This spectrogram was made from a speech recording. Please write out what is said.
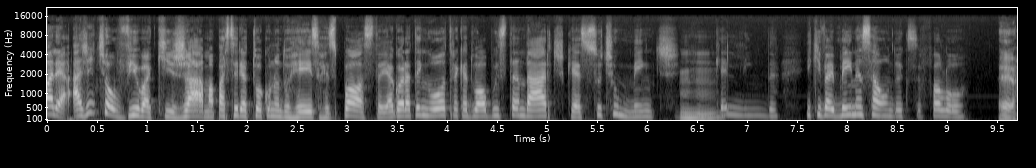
Olha, a gente ouviu aqui já uma parceria tua com o Nando Reis, Resposta, e agora tem outra que é do álbum Estandarte, que é Sutilmente, Uhum. que é linda e que vai bem nessa onda que você falou. É.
